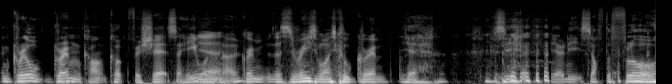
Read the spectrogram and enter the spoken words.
And Grill Grim can't cook for shit, so he yeah. wouldn't know. Grim. That's the reason why it's called Grim. Yeah, because he, he only eats off the floor.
